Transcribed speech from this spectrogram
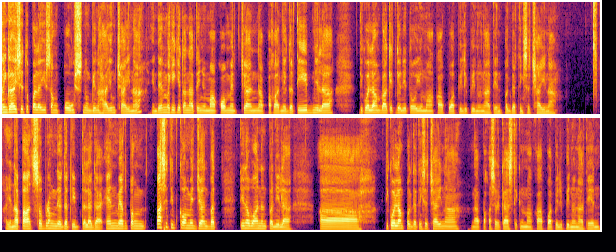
Ayun guys, ito pala yung isang post nung binaha yung China. And then makikita natin yung mga comment dyan, napaka-negative nila. Di ko alam bakit ganito yung mga kapwa Pilipino natin pagdating sa China. Ayun, napaka sobrang negative talaga. And meron pang positive comment dyan but tinawanan pa nila. Ah, di ko alam pagdating sa China, napaka-sarcastic ng mga kapwa Pilipino natin.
